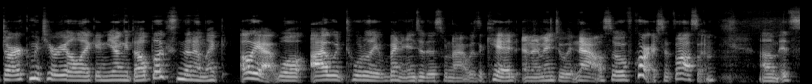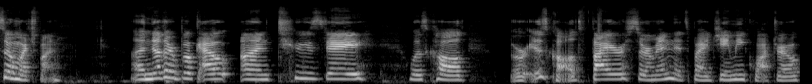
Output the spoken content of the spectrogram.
dark material like in young adult books, and then I'm like, oh yeah, well, I would totally have been into this when I was a kid, and I'm into it now. So, of course, it's awesome. Um, it's so much fun. Another book out on Tuesday was called, or is called, Fire Sermon. It's by Jamie Quatro.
